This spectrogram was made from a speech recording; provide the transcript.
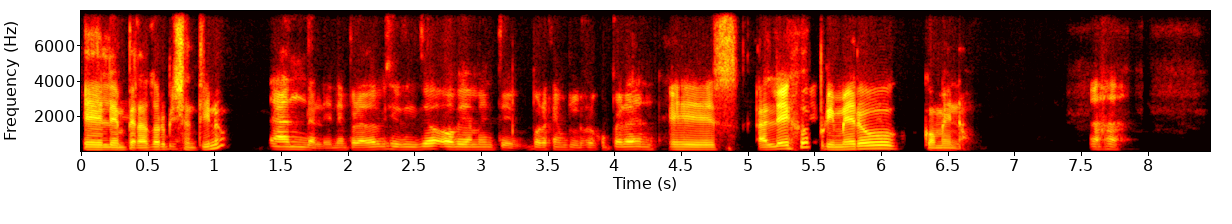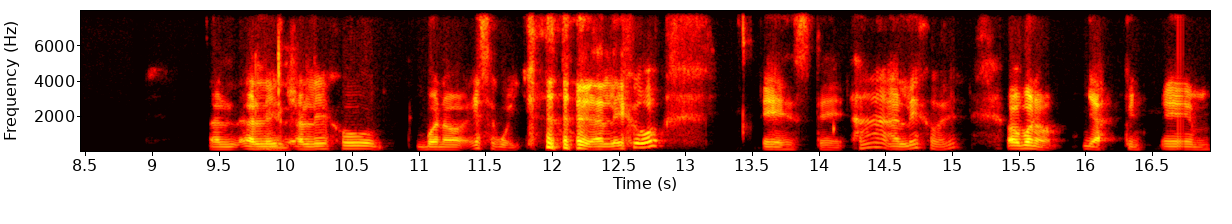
el emperador bizantino Ándale, el emperador bizantino, obviamente, por ejemplo, recuperan. es Alejo I Comeno. Ajá. Al- Ale- El- Alejo, bueno, ese güey. Alejo, este. Ah, Alejo, ¿eh? Ah, bueno, ya, fin. Em,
